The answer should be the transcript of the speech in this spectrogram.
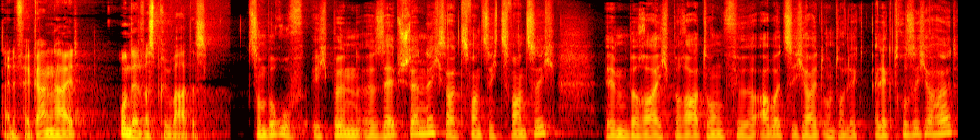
deine Vergangenheit und etwas Privates. Zum Beruf. Ich bin äh, selbstständig seit 2020 im Bereich Beratung für Arbeitssicherheit und Elektrosicherheit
